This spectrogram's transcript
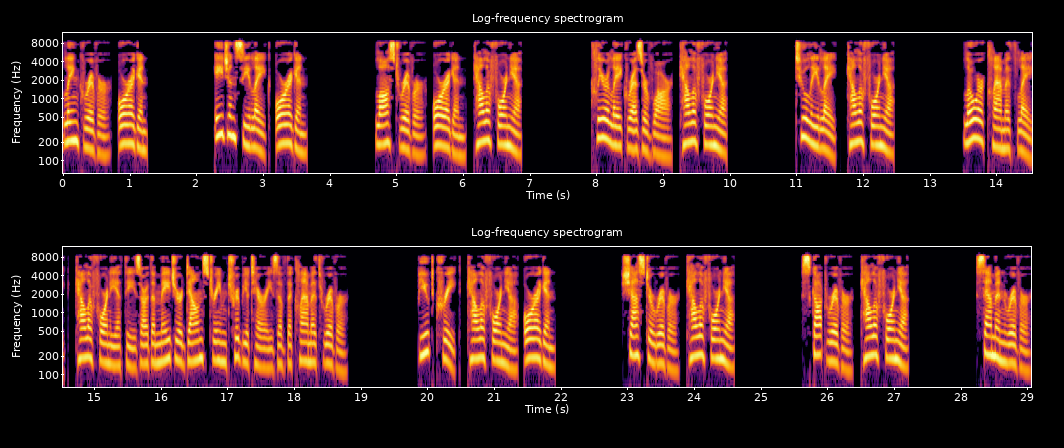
Link River, Oregon. Agency Lake, Oregon. Lost River, Oregon, California. Clear Lake Reservoir, California. Tule Lake, California. Lower Klamath Lake, California. These are the major downstream tributaries of the Klamath River. Butte Creek, California, Oregon. Shasta River, California. Scott River, California. Salmon River,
